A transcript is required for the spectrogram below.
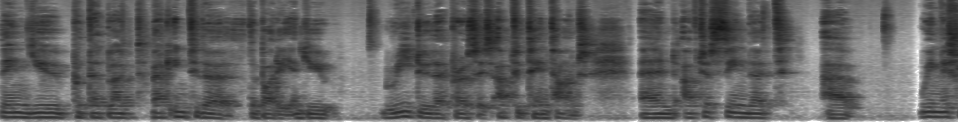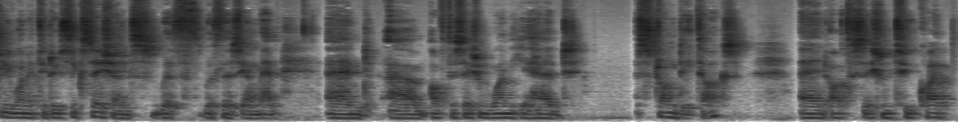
then you put that blood back into the, the body and you redo that process up to 10 times. And I've just seen that uh, we initially wanted to do six sessions with, with this young man. And um, after session one, he had a strong detox. And after session two, quite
